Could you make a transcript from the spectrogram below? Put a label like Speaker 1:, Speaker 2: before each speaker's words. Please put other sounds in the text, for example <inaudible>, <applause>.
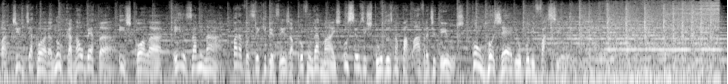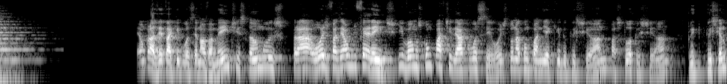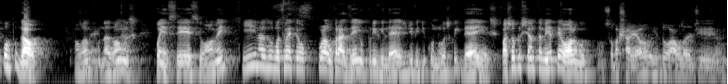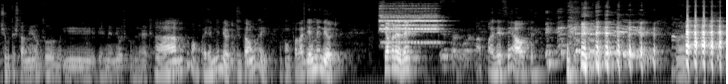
Speaker 1: partir de agora no canal Beta, Escola Examinar. Para você que deseja aprofundar mais os seus estudos na Palavra de Deus, com Rogério Bonifácio.
Speaker 2: É um prazer estar aqui com você novamente. Estamos para hoje fazer algo diferente e vamos compartilhar com você. Hoje estou na companhia aqui do Cristiano, pastor Cristiano, Cristiano Portugal. Então vamos, nós vamos conhecer esse homem e nós, você vai ter o, o prazer e o privilégio de dividir conosco ideias. O pastor Cristiano também é teólogo,
Speaker 3: sou bacharel e dou aula de Antigo Testamento e hermenêutica, homilética.
Speaker 2: Ah, muito bom. Hermenêutica. Então, aí, vamos falar de hermenêutica. Se apresente. Eita, glória. Rapaz, esse é alto, hein? <laughs> <laughs>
